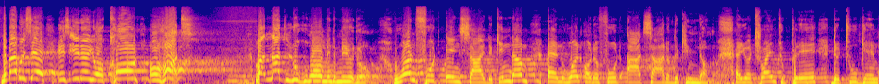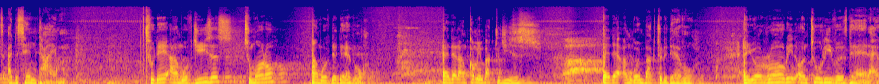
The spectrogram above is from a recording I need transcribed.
The Bible says it's either you're cold or hot, but not lukewarm in the middle. One foot inside the kingdom and one other foot outside of the kingdom. And you're trying to play the two games at the same time. Today I'm with Jesus, tomorrow I'm with the devil. And then I'm coming back to Jesus. And then I'm going back to the devil. And you're roaring on two rivers there, like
